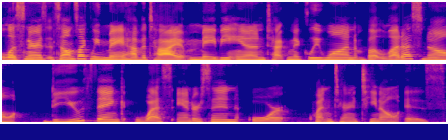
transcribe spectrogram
Listeners, it sounds like we may have a tie. Maybe Anne technically won, but let us know. Do you think Wes Anderson or Quentin Tarantino is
